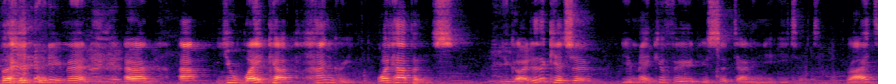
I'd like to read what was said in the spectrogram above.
but amen. All right. Uh, you wake up hungry. What happens? You go to the kitchen, you make your food, you sit down and you eat it. Right?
